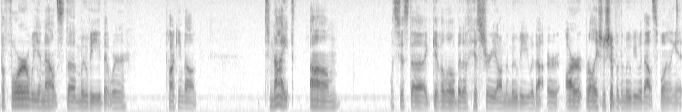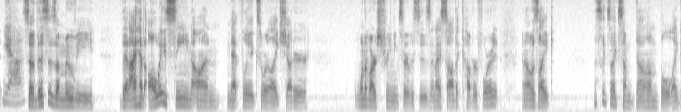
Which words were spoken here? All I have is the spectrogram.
Before we announce the movie that we're talking about tonight, um, let's just uh, give a little bit of history on the movie without, or our relationship with the movie without spoiling it. Yeah. So this is a movie that I had always seen on Netflix or like Shudder, one of our streaming services, and I saw the cover for it, and I was like, "This looks like some dumb bull, like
